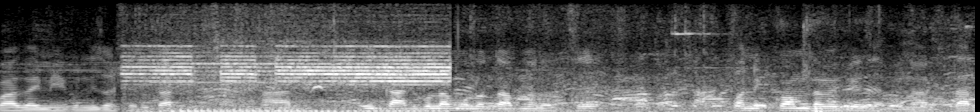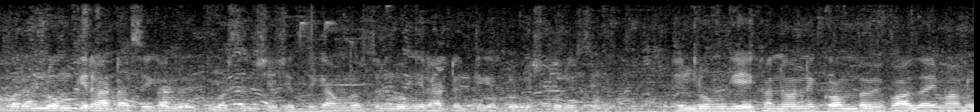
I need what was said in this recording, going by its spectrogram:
পাওয়া যায় মেহগুনি, যশোরি কাঠ। আর এই কাঠগুলা মূলত আপনার হচ্ছে অনেক কম দামে পেয়ে যাবেন। আর তারপরে লুঙ্গির হাট আছে এখানে দেখতে পাচ্ছেন, শেষের দিকে আমরা হচ্ছে লুঙ্গির হাটের দিকে প্রবেশ করেছি। এই লুঙ্গি এখানে অনেক কম দামে পাওয়া যায়, মানুষ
